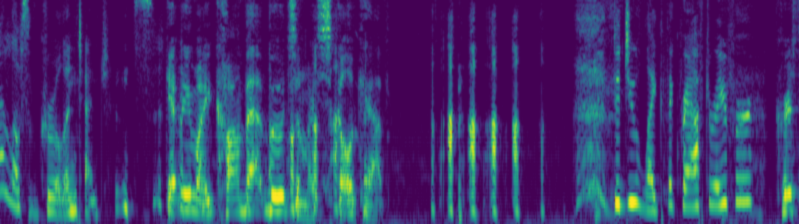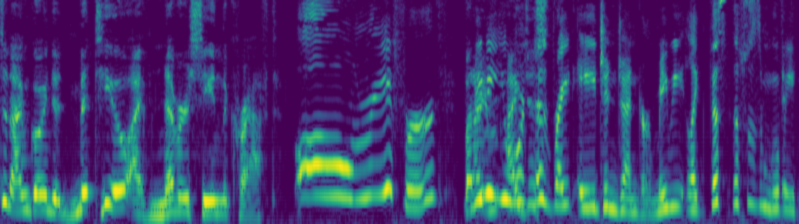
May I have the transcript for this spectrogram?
I love some Cruel Intentions. Get me my combat boots and my skull cap. Did you like The Craft, Rafer? Kristen, I'm going to admit to you, I've never seen The Craft. Oh, Rafer. But maybe I- you I weren't just- the right age and gender. Maybe like this. This was a movie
